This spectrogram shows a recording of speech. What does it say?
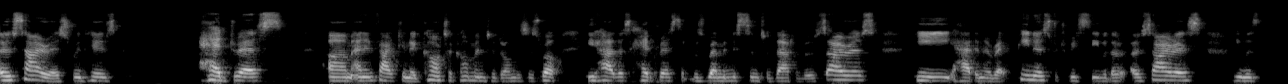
Osiris with his headdress. Um, and in fact, you know, Carter commented on this as well. He had this headdress that was reminiscent of that of Osiris. He had an erect penis, which we see with Osiris. He was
